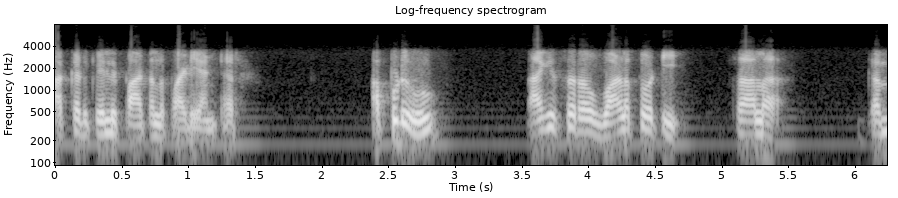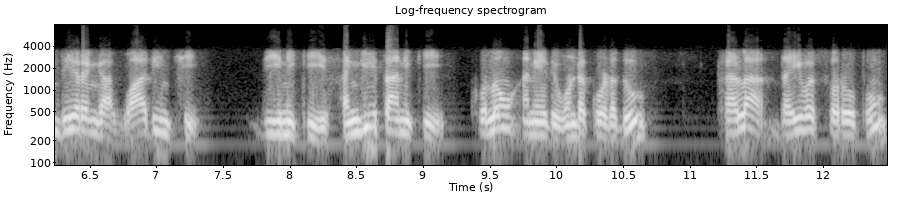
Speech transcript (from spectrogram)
అక్కడికి వెళ్ళి పాటలు పాడి అంటారు. అప్పుడు నాగేశ్వరరావు వాళ్ళతోటి చాలా గంభీరంగా వాదించి దీనికి సంగీతానికి కులం అనేది ఉండకూడదు. కళ దైవ స్వరూపం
